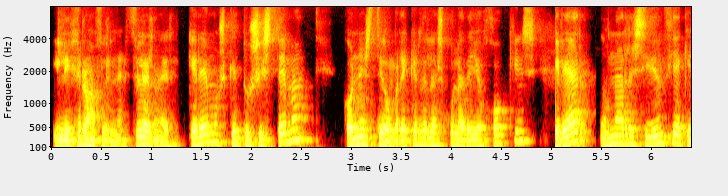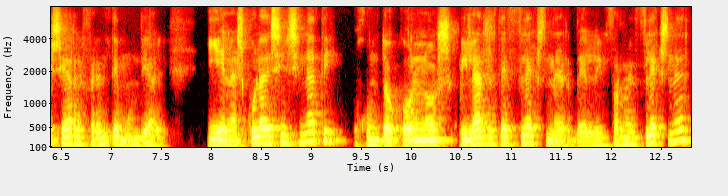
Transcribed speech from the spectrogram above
y le dijeron a Flesner, Flesner, queremos que tu sistema con este hombre que es de la escuela de John Hopkins, crear una residencia que sea referente mundial. Y en la escuela de Cincinnati, junto con los pilares de Flexner, del informe Flexner,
